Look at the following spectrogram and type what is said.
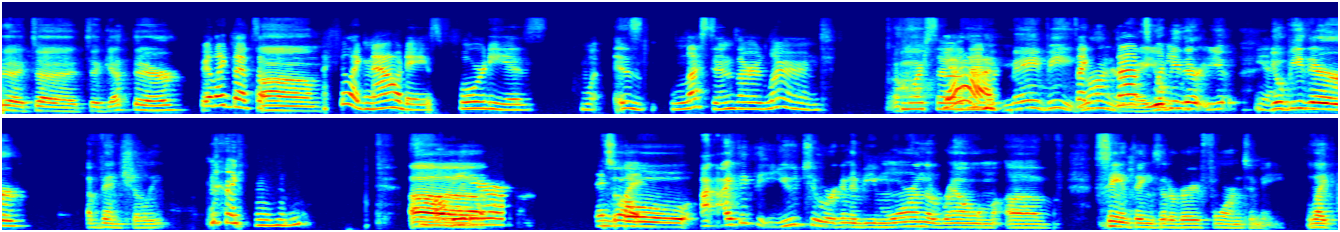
to, to to get there. I feel like that's um I feel like nowadays 40 is what is lessons are learned more so yeah. than maybe like, you're on your way. You'll be you, there you yeah. you'll be there eventually. mm-hmm. uh, I'll be there. So I, I think that you two are going to be more in the realm of saying things that are very foreign to me, like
